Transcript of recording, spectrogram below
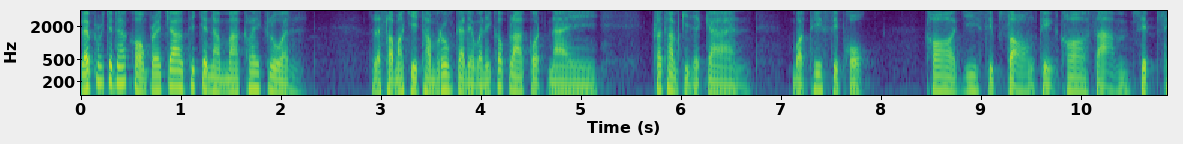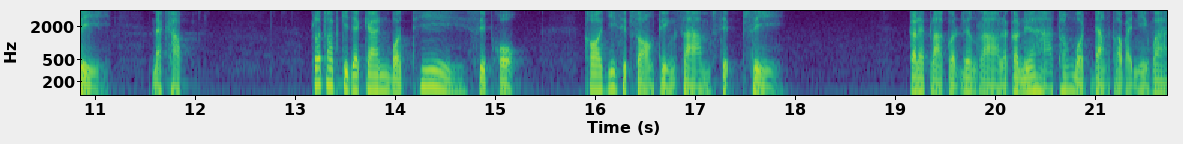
และพระเจ้าของพระเจ้าที่จะนำมาใคร่ครวญและสามัคคีทำร่วมกันในวันนี้ก็ปรากฏใน พระธรรมกิจการบทที่ 16 ข้อ 22 ถึงข้อ 34 นะครับ พระธรรมกิจการบทที่ 16 ข้อ 22ถึง34 ก็ได้ปรากฏเรื่องราวและก็เนื้อหาทั้งหมดดังต่อไปนี้ว่า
